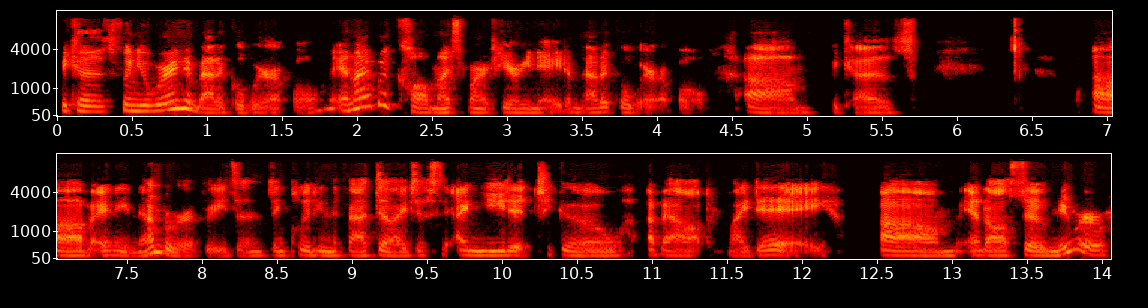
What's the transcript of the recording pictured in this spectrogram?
Because when you're wearing a medical wearable, and I would call my smart hearing aid a medical wearable um, because of any number of reasons, including the fact that I just I need it to go about my day. Um, and also newer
